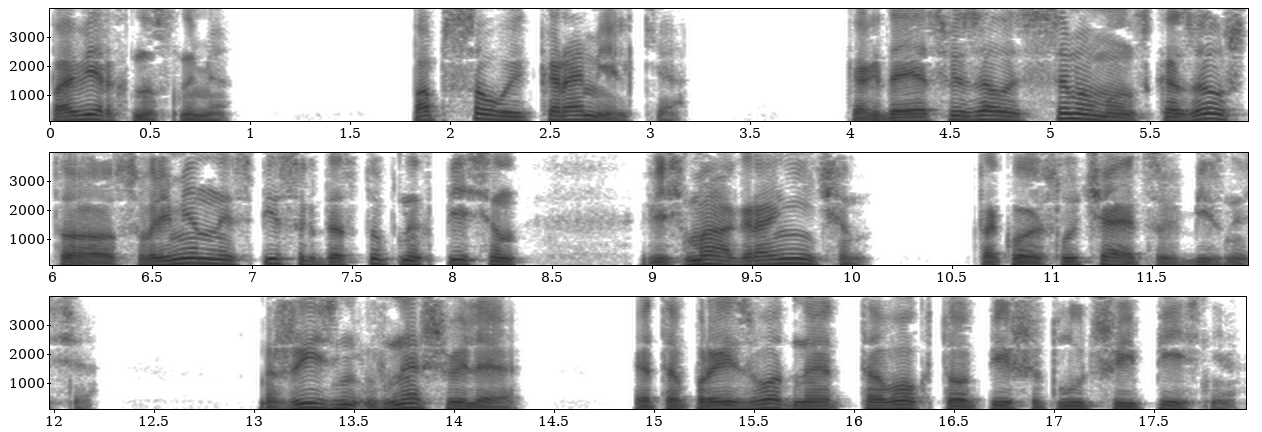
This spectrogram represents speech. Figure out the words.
поверхностными, попсовые карамельки. Когда я связалась с Сэмом, он сказал, что современный список доступных песен весьма ограничен. Такое случается в бизнесе. Жизнь в Нэшвилле – это производная от того, кто пишет лучшие песни.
